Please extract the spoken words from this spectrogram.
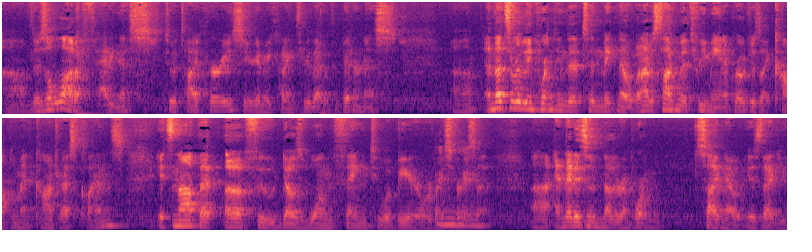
Um, there's a lot of fattiness to a Thai curry, so you're going to be cutting through that with the bitterness. Um, and that's a really important thing to, to make note. When I was talking about three main approaches like complement, contrast, cleanse, it's not that a food does one thing to a beer or vice Mhm. versa. Uh, and that is another important side note is that you,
